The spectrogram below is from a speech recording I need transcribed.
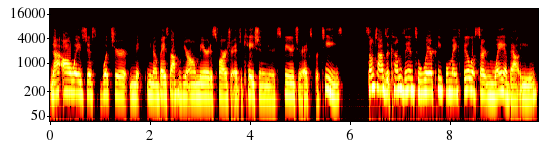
Not always just what you're, you know, based off of your own merit as far as your education and your experience, your expertise. Sometimes it comes into where people may feel a certain way about you,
